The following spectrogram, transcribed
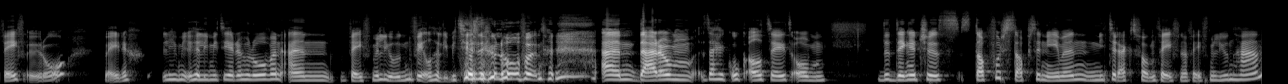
5 euro weinig gelimiteerde geloven en 5 miljoen veel gelimiteerde geloven. En daarom zeg ik ook altijd om de dingetjes stap voor stap te nemen. Niet direct van 5 naar 5 miljoen gaan,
